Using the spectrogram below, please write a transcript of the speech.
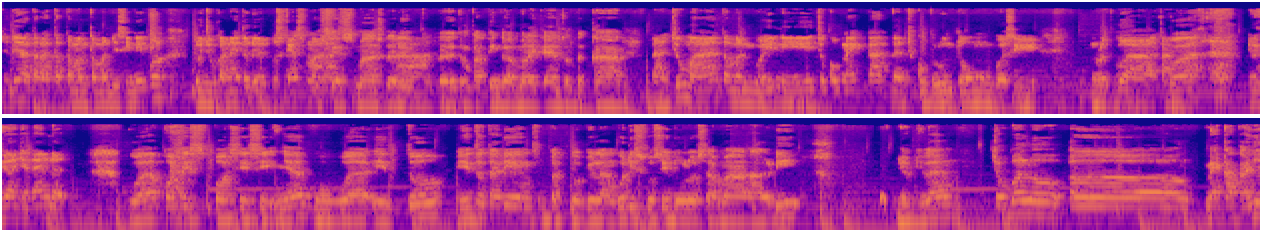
jadi rata-rata teman-teman di sini pun rujukannya itu dari puskesmas Puskesmas dari Nah. dari tempat tinggal mereka yang terdekat. Nah cuman temen gue ini cukup nekat dan cukup beruntung gue sih menurut gue karena Gua ya gimana ceritain Dut? gua posis posisinya gua itu itu tadi yang sempat gua bilang gua diskusi dulu sama Aldi dia bilang coba lu eh, nekat aja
